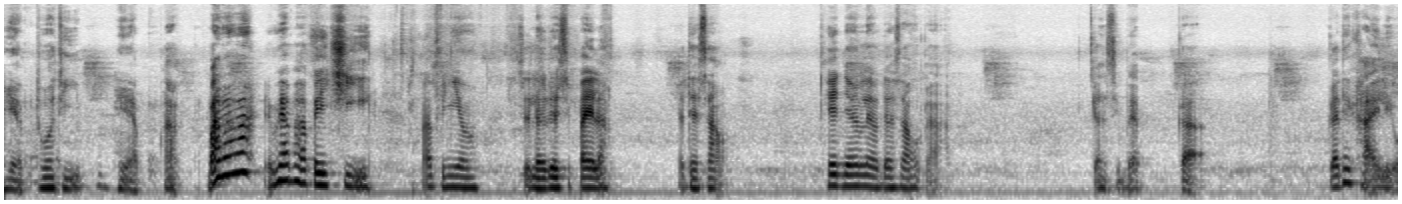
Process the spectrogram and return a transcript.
แหบทั่วทีบแหบครับบ้าบ้าบ้าเดี๋ยวแม่พาไปฉี่พาไปเหี่ยวเสร็จแล้วเดี๋ยวสิไปละแล้วแต่เช้าเฮ็ดหยังแล้วแต่เช้ากะ กะสิแบบกะก็ได้ขายเร็ว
